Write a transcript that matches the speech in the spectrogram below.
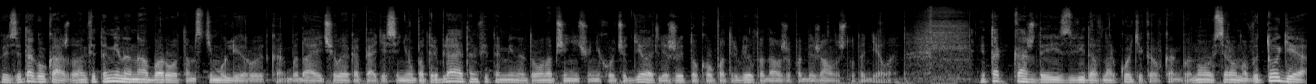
То есть и так у каждого. Амфетамины, наоборот, там стимулируют, как бы, да, и человек опять, если не употребляет амфетамины, то он вообще ничего не хочет делать, лежит, только употребил, тогда уже побежал и что-то делает. И так каждый из видов наркотиков, как бы, но все равно в итоге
